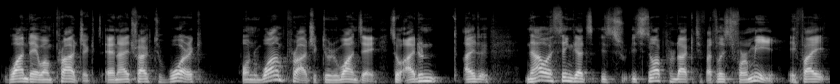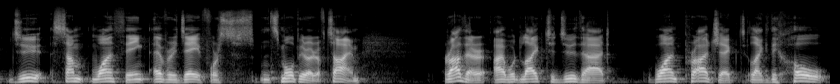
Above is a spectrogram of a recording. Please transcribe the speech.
one day one project, and I try to work on one project during one day. So I don't. I now I think that it's it's not productive, at least for me, if I do some one thing every day for s- small period of time. Rather, I would like to do that one project like the whole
